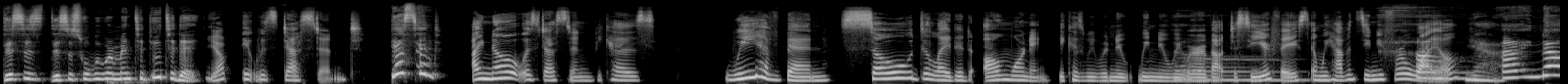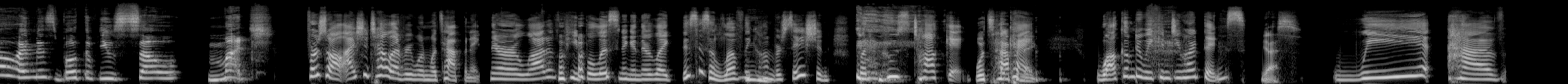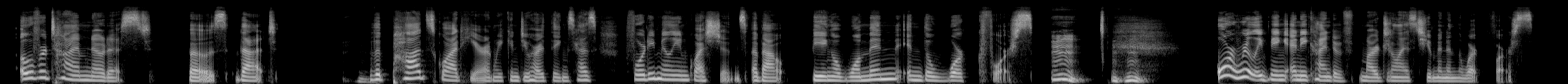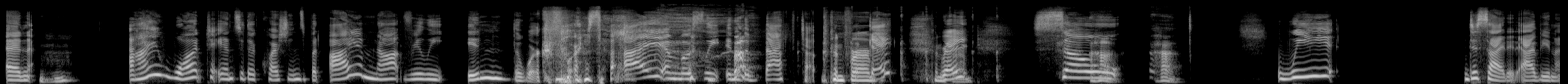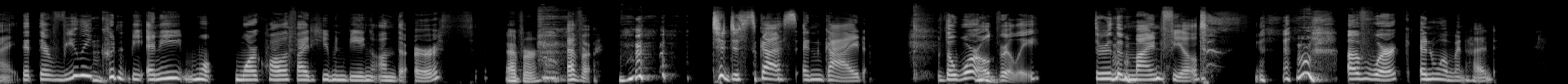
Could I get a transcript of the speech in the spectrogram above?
this is this is what we were meant to do today. yep. It was destined. Destined. I know it was destined because we have been so delighted all morning because we were new we knew we were about to see your face and we haven't seen you for a while. Oh, Yeah. I know. I miss both of you so much. First of all, I should tell everyone what's happening. There are a lot of people listening and they're like, this is a lovely Mm. conversation, but who's talking? What's Okay. happening? Welcome to We Can Do Hard Things. Yes. We have over time noticed, Boz, that Mhm. the pod squad here on We Can Do Hard Things has 40 million questions about being a woman in the workforce Mm. Mhm. or really being any kind of marginalized human in the workforce. And Mhm. I want to answer their questions, but I am not really in the workforce. I am mostly in the bathtub. Confirmed. Okay. Confirmed. Right? So Uh-huh. Uh-huh. we decided, Abby and I, that there really Mm. couldn't be any mo- more qualified human being on the earth Ever. ever to discuss and guide the world, really, through the Mm. minefield of work and womanhood.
